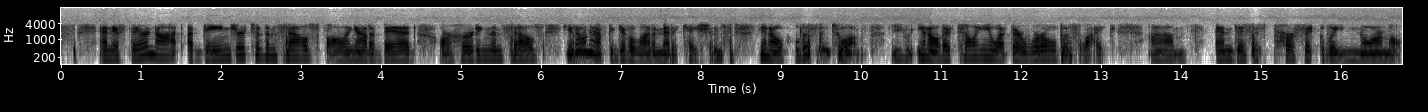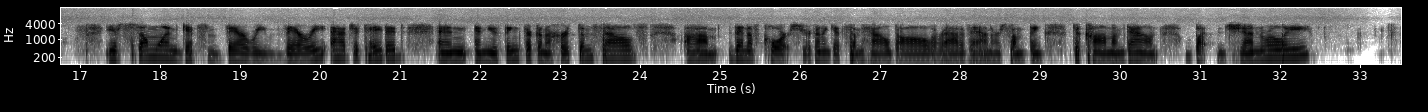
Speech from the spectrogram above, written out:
And if they're not a danger to themselves, falling out of bed or hurting themselves, you don't have to give a lot of medications. You know, listen to them. You, you know, they're telling you what their world is like. Um, and this is perfectly normal if someone gets very very agitated and and you think they're going to hurt themselves um, then of course you're going to get some Haldol or Ativan or something to calm them down. But generally,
